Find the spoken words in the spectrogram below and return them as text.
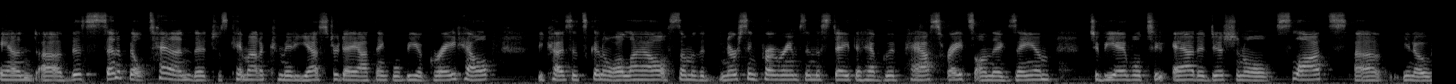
And uh, this Senate Bill 10 that just came out of committee yesterday, I think will be a great help because it's going to allow some of the nursing programs in the state that have good pass rates on the exam to be able to add additional slots, uh, you know,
